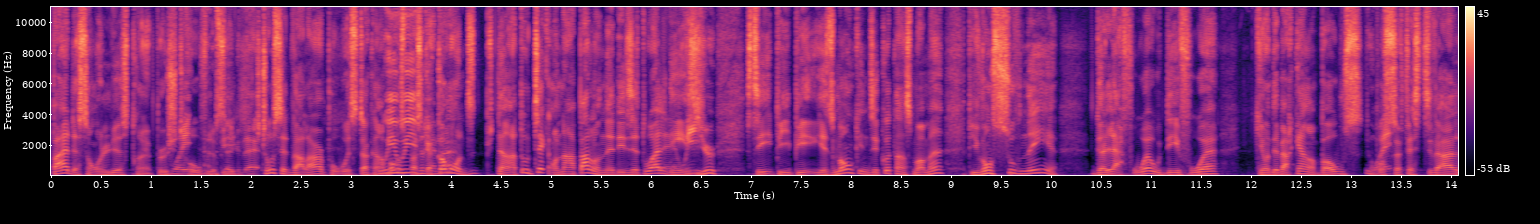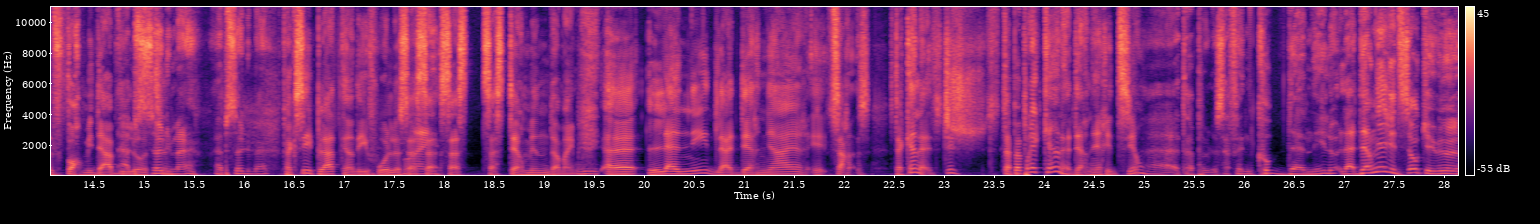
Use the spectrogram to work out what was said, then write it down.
perd de son lustre un peu, je Oui, trouve. Puis je trouve cette valeur pour Woodstock en Oui, oui, parce que comme on dit depuis tantôt, tu sais, on en parle, on a des étoiles Ben les yeux. Puis il y a du monde qui nous écoute en ce moment, puis ils vont se souvenir de la fois ou des fois qui ont débarqué en Beauce pour ce festival formidable-là. Absolument, absolument. Fait que c'est plate quand des fois, là, ça, Ouais. ça, ça- ça se termine de même. Euh, L'année de la dernière. C'était quand C'était à peu près quand la dernière édition? Euh, un peu, là, ça fait une couple d'années. La dernière édition qu'il y a eu un-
